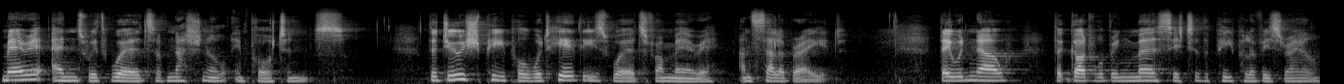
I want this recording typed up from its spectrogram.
Mary ends with words of national importance the Jewish people would hear these words from Mary and celebrate they would know that God will bring mercy to the people of Israel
